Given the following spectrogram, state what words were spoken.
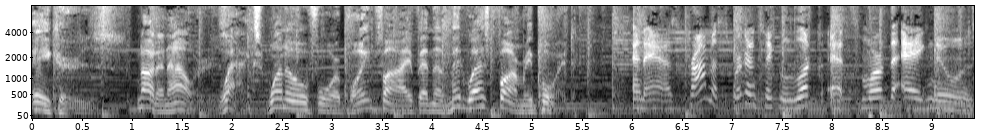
acres, not in hours, Wax 104.5 and the Midwest Farm Report. And as promised, we're going to take a look at some more of the ag news.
